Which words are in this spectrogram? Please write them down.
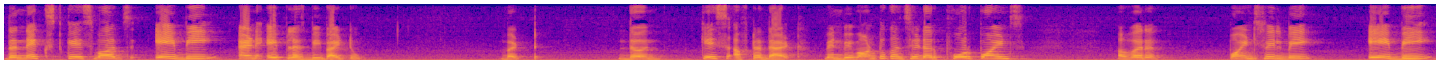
the next case was A B and A plus B by 2. But the case after that when we want to consider 4 points our points will be A, B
